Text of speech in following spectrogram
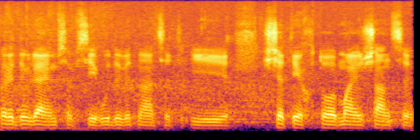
Передивляємося всі У-19 і ще тих, хто мають шанси е,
